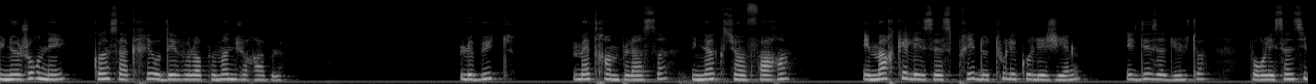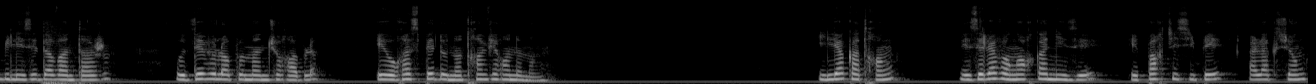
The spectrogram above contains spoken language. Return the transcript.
une journée consacrée au développement durable. Le but Mettre en place une action phare et marquer les esprits de tous les collégiens et des adultes pour les sensibiliser davantage au développement durable et au respect de notre environnement. Il y a quatre ans, les élèves ont organisé et participé à l'action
